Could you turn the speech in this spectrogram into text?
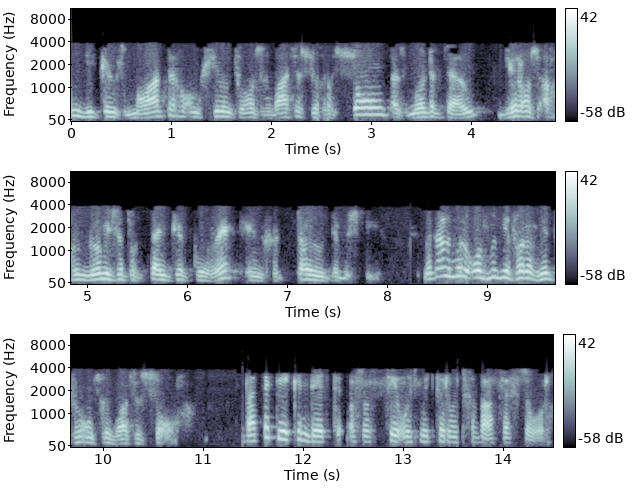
om die kunsmatige omgewing vir ons gewasse so gesond as moontlik te hou deur ons agronomiese praktyke korrek en getrou te bestuur. Met ander woorde, ons moet eenvoudig net vir ons gewasse sorg. Wat beteken dit as ons sê ons moet vir ons gewasse sorg?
